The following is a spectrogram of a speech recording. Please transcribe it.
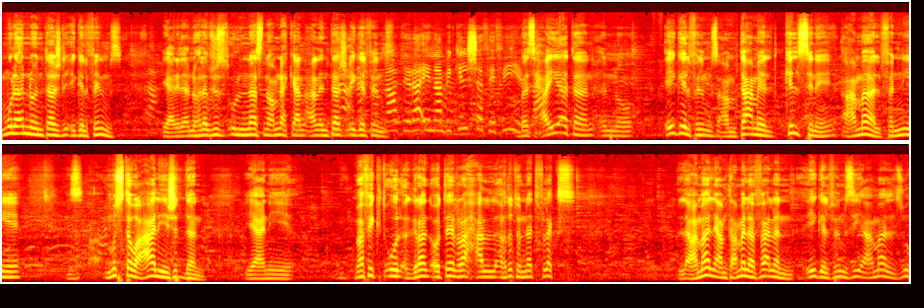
مو لأنه إنتاج لإيجل فيلمز يعني لأنه هلا بجوز تقول للناس إنه عم نحكي عن عن إنتاج ايجل فيلمز نعطي رأينا بكل شفافية بس حقيقة إنه ايجل فيلمز عم تعمل كل سنة أعمال فنية ز- مستوى عالي جدا. يعني ما فيك تقول جراند اوتيل راح على أخذته النتفلكس الأعمال اللي عم تعملها فعلا ايجل فيلمز هي أعمال ذو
